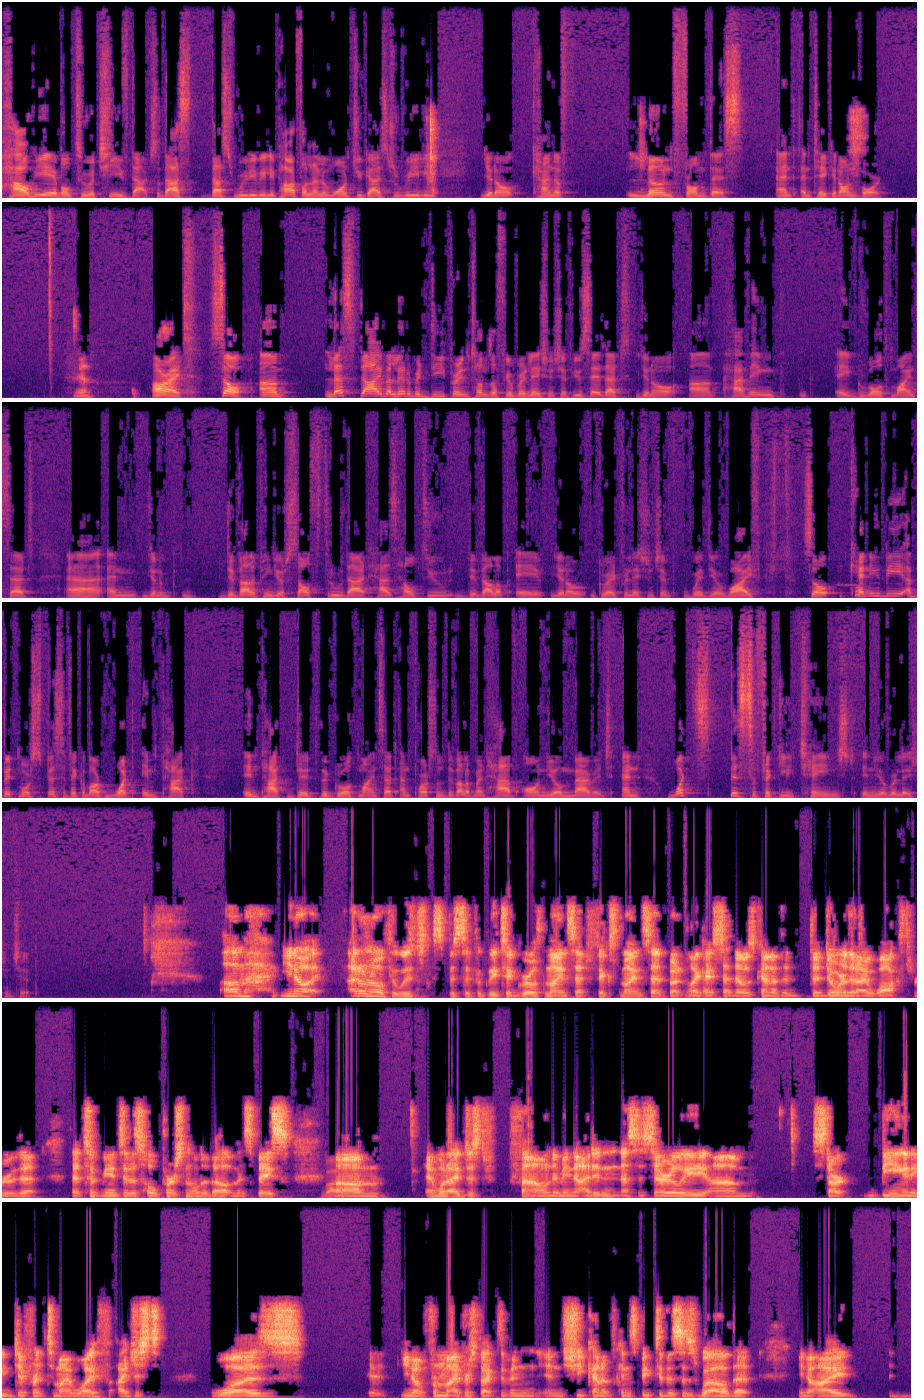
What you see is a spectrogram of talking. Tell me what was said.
how he able to achieve that. So that's that's really really powerful, and I want you guys to really, you know, kind of learn from this and and take it on board. Yeah. All right. So um, let's dive a little bit deeper in terms of your relationship. You say that you know um, having a growth mindset uh, and you know developing yourself through that has helped you develop a you know great relationship with your wife. So can you be a bit more specific about what impact impact did the growth mindset and personal development have on your marriage and what specifically changed in your relationship? Um, you know, I don't know if it was specifically to growth mindset, fixed mindset, but like okay. I said, that was kind of the, the door that I walked through that, that took me into this whole personal development space. Right. Um, and what I just found, I mean, I didn't necessarily um, start being any different to my wife. I just was, you know, from my perspective, and, and she kind of can speak to this as well, that, you know, I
